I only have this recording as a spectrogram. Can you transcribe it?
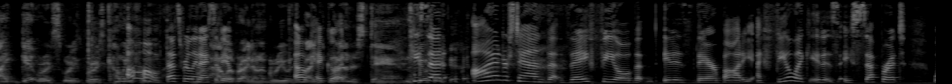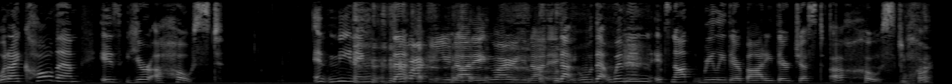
I get where it's where, it's- where it's coming Oh, from. Oh, that's really But nice of you. However, I don't agree with it. but, Okay, good. but I understand. He said, I understand that they feel that it is their body. I feel like it is a separate, what I call them is you're a host. And meaning that Why are you nodding? Why are you nodding? That, that women, it's not really their body; they're just a host. Or,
